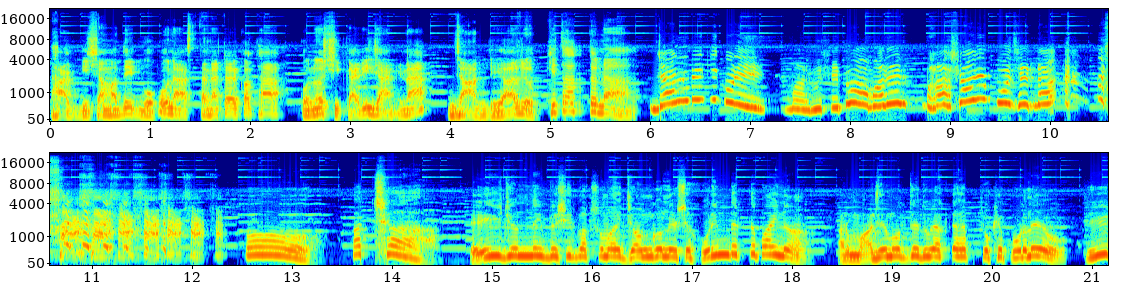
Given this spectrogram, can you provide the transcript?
ভাগ্যিস আমাদের গোপন আস্তানাটার কথা কোনো শিকারী জানে না জানলে আর রক্ষে থাকতো না। জানবে কি করে? মানুষে তো আমাদের ভাষাই বোঝে না। ও আচ্ছা। এই জন্যই বেশিরভাগ সময় জঙ্গলে এসে হরিণ দেখতে পাই না। আর মাঝে মধ্যে দু একটা চোখে পড়লেও তীর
